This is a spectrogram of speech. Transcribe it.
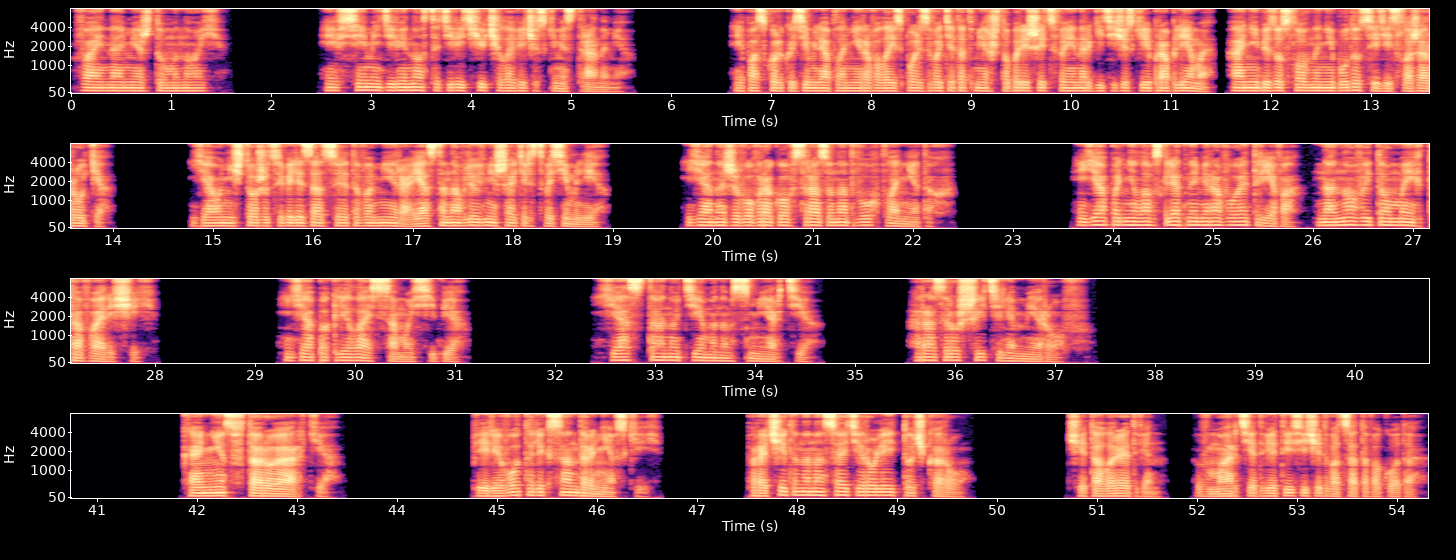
Война между мной и всеми 99 человеческими странами. И поскольку Земля планировала использовать этот мир, чтобы решить свои энергетические проблемы, они, безусловно, не будут сидеть сложа руки. Я уничтожу цивилизацию этого мира и остановлю вмешательство Земли. Я наживу врагов сразу на двух планетах. Я подняла взгляд на мировое древо, на новый дом моих товарищей. Я поклялась самой себе. Я стану демоном смерти. Разрушителем миров. Конец второй арки. Перевод Александр Невский. Прочитано на сайте рулей.ру. Читал Редвин в марте 2020 года.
